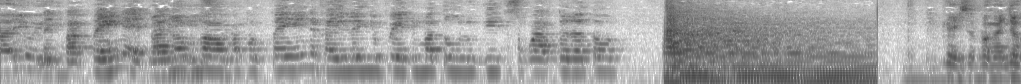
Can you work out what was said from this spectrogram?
tayo eh. Nagpapahinga eh. Paano ako makakapagpahinga? Kailan yung pwede matulog dito sa kwarto na to? Guys, abangan nyo.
